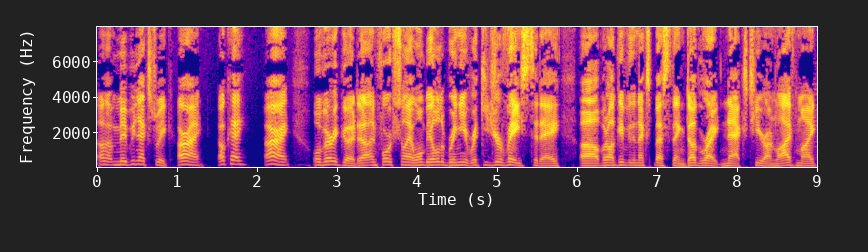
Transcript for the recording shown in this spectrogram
Uh, maybe next week. All right. Okay. All right. Well, very good. Uh, unfortunately, I won't be able to bring you Ricky Gervais today, uh, but I'll give you the next best thing. Doug Wright next here on Live Mike.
